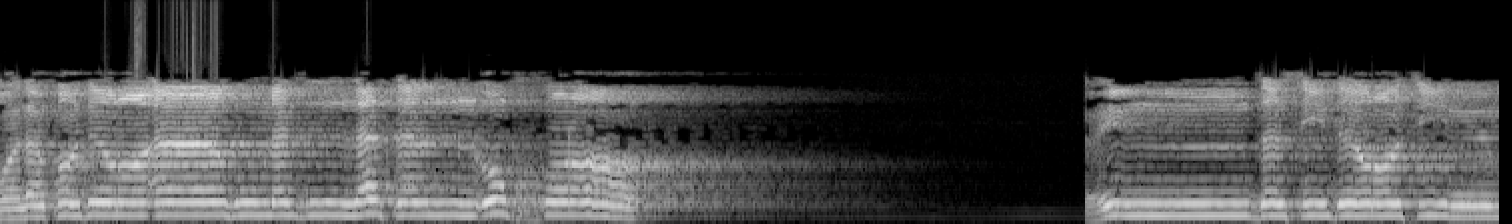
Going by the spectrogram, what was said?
ولقد رآه نزلة أخرى. عند سدرة المنتهى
